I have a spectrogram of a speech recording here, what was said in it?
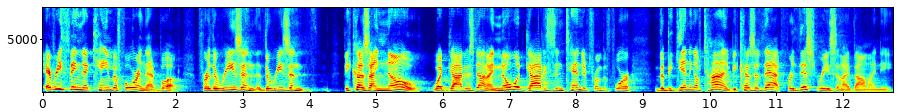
everything that came before in that book, for the reason, the reason, because I know what God has done. I know what God has intended from before the beginning of time. Because of that, for this reason, I bow my knee.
